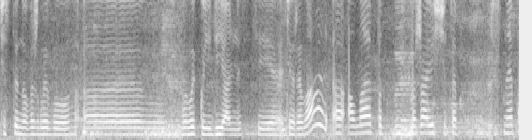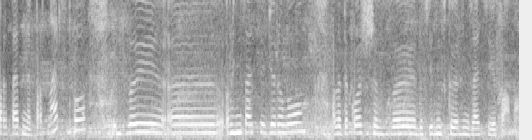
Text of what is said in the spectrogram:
частину важливу е, великої діяльності джерела, е, але вважаю, що це тісне паритетне партнерство з організацією джерело, але також з дослідницькою організацією ФАМА.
